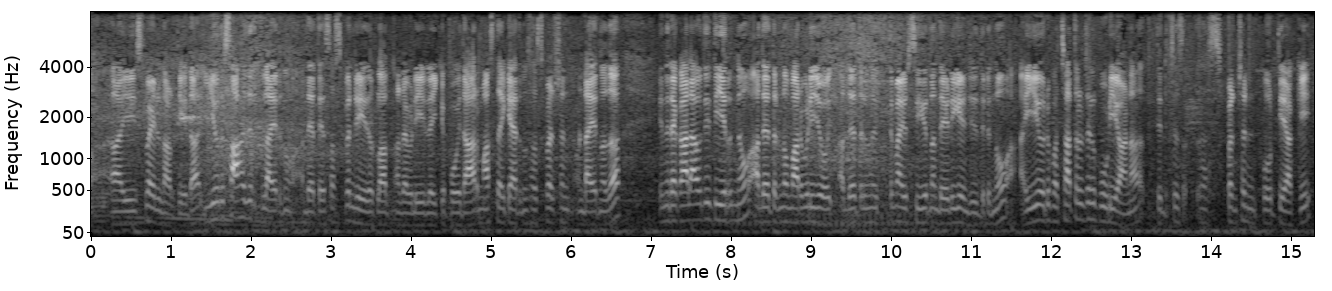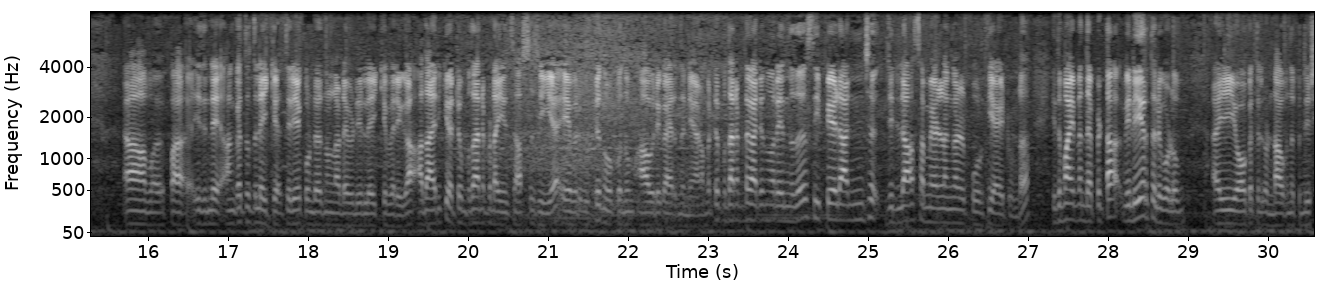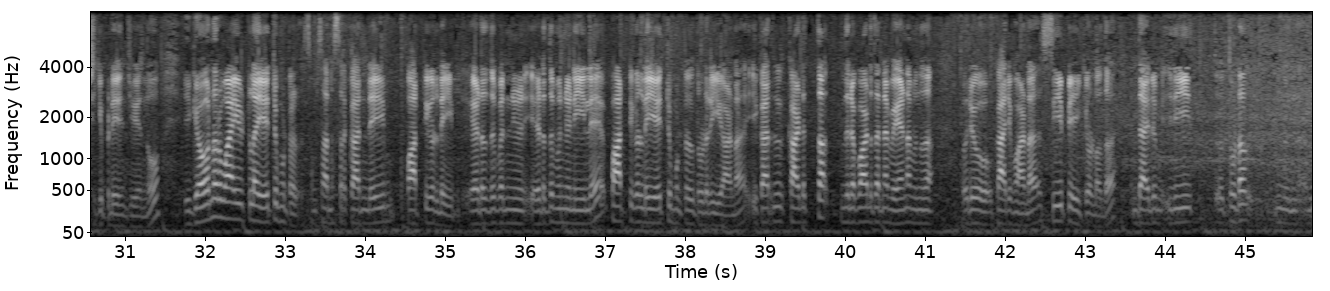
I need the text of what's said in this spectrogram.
ഇസ്രായേൽ നടത്തിയത്. ഈ ഒരു സാഹചര്യത്തിലായിരുന്നു അദ്ദേഹത്തെ സസ്പെൻഡ് ചെയ്തിട്ടുള്ള നടപടിയിലേക്ക് പോയത്. ആറ് മാസത്തേക്കായിരുന്നു സസ്പെൻഷൻ ഉണ്ടായിരുന്നത്. ഇന്നലെ കാലാവധി തീർന്നു. അദ്ദേഹത്തിൽ നിന്ന് മറുപടി അദ്ദേഹത്തിൽ നിന്ന് കൃത്യമായ സ്വീകരണം തേടുകയും ചെയ്തിരുന്നു. ഈ ഒരു പശ്ചാത്തലത്തിൽ കൂടിയാണ് തിരിച്ച് സസ്പെൻഷൻ പൂർത്തിയാക്കി ഇതിന്റെ അംഗത്വത്തിലേക്ക് തിരികെ കൊണ്ടുവരുന്ന നടപടിയിലേക്ക് വരിക. അതായിരിക്കും ഏറ്റവും പ്രധാനപ്പെട്ട ഈ ചർച്ച ചെയ്യുക. ഏവരും ഉറ്റുനോക്കുന്നതും ആ ഒരു കാര്യം തന്നെയാണ്. മറ്റു പ്രധാനപ്പെട്ട കാര്യം എന്ന് പറയുന്നത് സി പി ഐയുടെ അഞ്ച് ജില്ലാ സമ്മേളനങ്ങൾ പൂർത്തിയായിട്ടുണ്ട്. ഇതുമായി ബന്ധപ്പെട്ട വിലയിരുത്തലുകളും ഈ യോഗത്തിൽ ഉണ്ടാവുമെന്ന് പ്രതീക്ഷിക്കപ്പെടുകയും ചെയ്യുന്നു. ഈ ഗവർണറുമായിട്ടുള്ള ഏറ്റുമുട്ടൽ സംസ്ഥാന സർക്കാരിന്റെയും പാർട്ടികളുടെയും ഇടതു ഇടതു പാർട്ടികളുടെ ഏറ്റുമുട്ടൽ തുടരുകയാണ്. ഇക്കാര്യത്തിൽ കടുത്ത നിലപാട് തന്നെ വേണമെന്ന ഒരു കാര്യമാണ് സി പി ഐക്കുള്ളത് എന്തായാലും ഈ തുടർ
